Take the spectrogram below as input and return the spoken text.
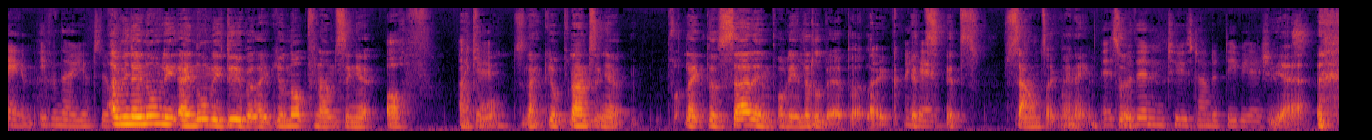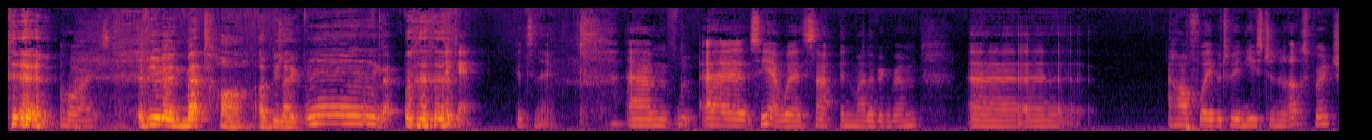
Name, even though you have to. Do it I mean, I normally, I normally do, but like, you're not pronouncing it off at Okay. all. So, like, you're pronouncing it, like the surname probably a little bit, but like, Okay. it's it's sounds like my name. It's So, within two standard deviations. yeah. All right. if you're going Metha, I'd be like, mm, no. okay. Good to know. Um. Uh. So yeah, we're sat in my living room, uh, halfway between Euston and Uxbridge.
